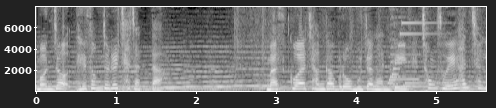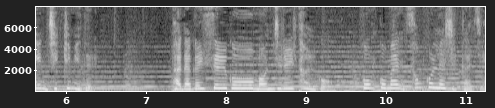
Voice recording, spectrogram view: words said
먼저 대성전을 찾았다. 마스크와 장갑으로 무장한 뒤 청소에 한창인 지킴이들. 바닥을 쓸고 먼지를 털고 꼼꼼한 손걸레질까지.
